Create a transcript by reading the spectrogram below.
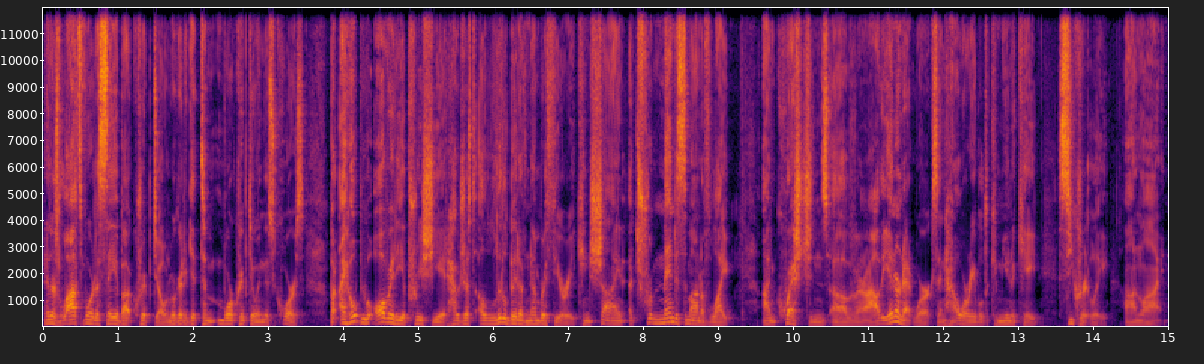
Now, there's lots more to say about crypto, and we're going to get to more crypto in this course, but I hope you already appreciate how just a little bit of number theory can shine a tremendous amount of light on questions of how the internet works and how we're able to communicate secretly online.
